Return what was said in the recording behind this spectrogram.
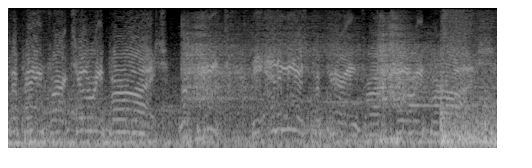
preparing for artillery barrage. Repeat, the enemy is preparing for artillery barrage.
